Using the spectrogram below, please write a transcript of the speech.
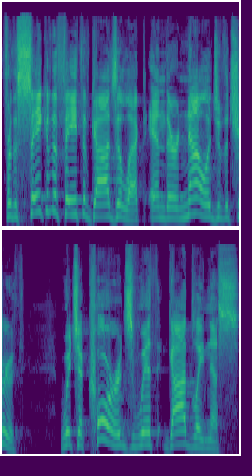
for the sake of the faith of God's elect and their knowledge of the truth, which accords with godliness,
